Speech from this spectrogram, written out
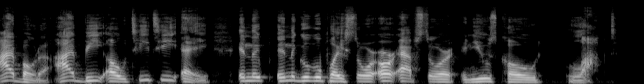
Ibotta, I B O T T A, in the in the Google Play Store or App Store and use code LOCKED.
